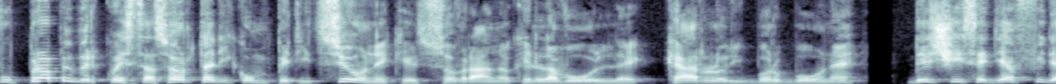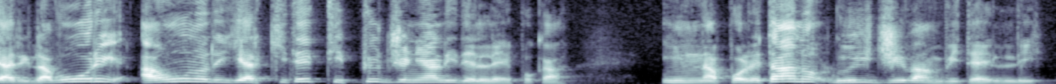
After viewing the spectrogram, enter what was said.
Fu proprio per questa sorta di competizione che il sovrano che la volle, Carlo di Borbone, decise di affidare i lavori a uno degli architetti più geniali dell'epoca, il napoletano Luigi Vanvitelli.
